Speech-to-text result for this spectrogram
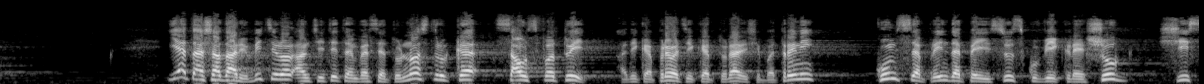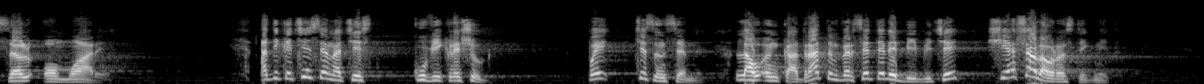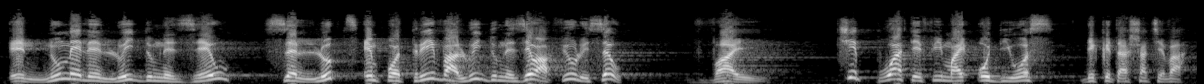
Iată așadar, iubiților, am citit în versetul nostru că s-au sfătuit, adică preoții, cărturarii și bătrânii, cum să prindă pe Iisus cu vicleșug și să-l omoare. Adică ce înseamnă acest cu vicleșug? Păi, ce să însemne? L-au încadrat în versetele biblice și așa l-au răstignit. În numele lui Dumnezeu să lupți împotriva lui Dumnezeu a Fiului Său. Vai, ce poate fi mai odios decât așa ceva?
